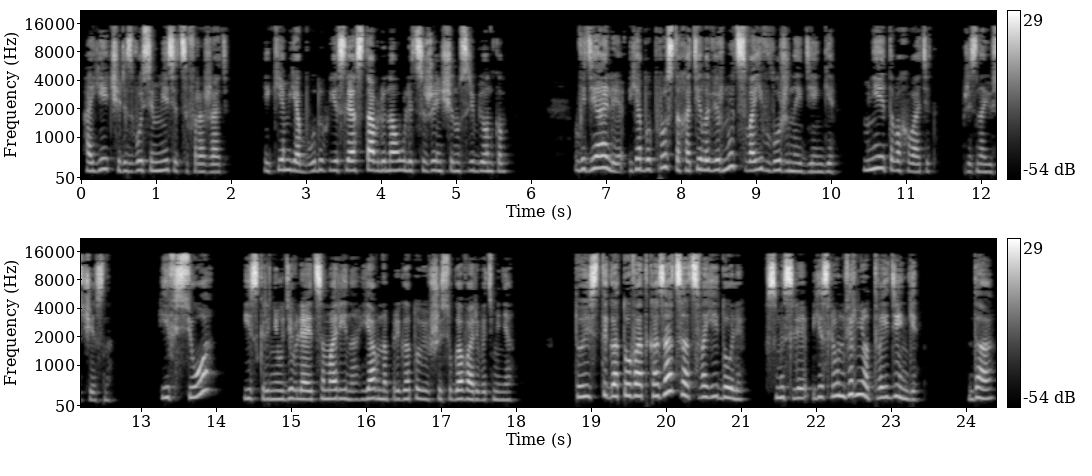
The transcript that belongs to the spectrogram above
а ей через восемь месяцев рожать. И кем я буду, если оставлю на улице женщину с ребенком? В идеале я бы просто хотела вернуть свои вложенные деньги. Мне этого хватит, признаюсь честно. И все? Искренне удивляется Марина, явно приготовившись уговаривать меня. То есть ты готова отказаться от своей доли? В смысле, если он вернет твои деньги? Да,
